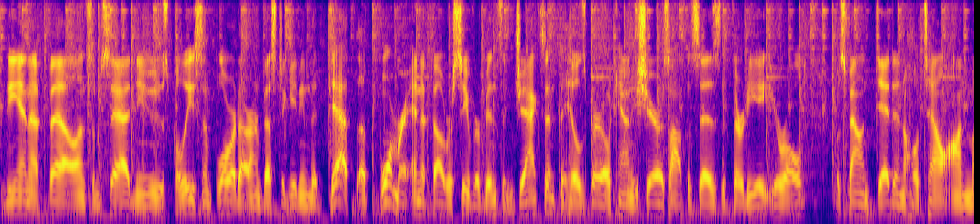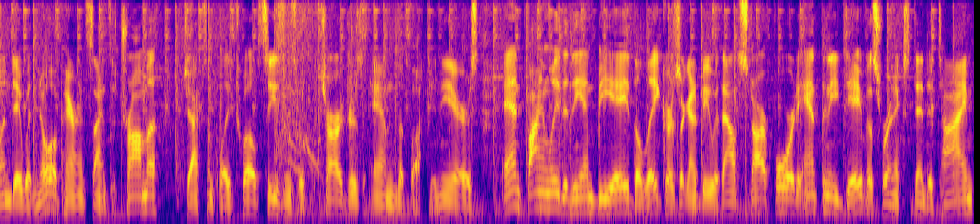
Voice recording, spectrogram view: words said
the NFL. And some sad news police in Florida are investigating the death of former NFL receiver Vincent Jackson. The Hillsborough County Sheriff's Office says the 38 year old was found dead in a hotel on Monday with no apparent signs of trauma. Jackson played 12 seasons with the Chargers and the Buccaneers. And finally, to the NBA, the Lakers are going to be without star forward Anthony Davis for an extended time.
